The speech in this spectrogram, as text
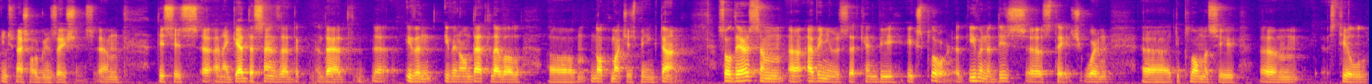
international organizations. Um, this is, uh, and I get the sense that the, that uh, even even on that level, um, not much is being done. So there are some uh, avenues that can be explored, even at this uh, stage when diplomacy um, still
